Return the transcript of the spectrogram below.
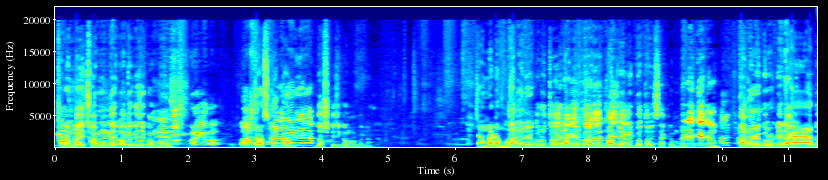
আকরাম ভাই ছয় মন থেকে কত কেজি কম হবে? দশ কেজি কম। দশ কেজি কম হবে না? চামড়াটা মোড়া তানোরের গরু তো এর আগের বার আপনার বাজে অভিজ্ঞতা হয়েছে আকরাম ভাই তানোরের গরুটা এর আগের হ্যাঁ, তো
